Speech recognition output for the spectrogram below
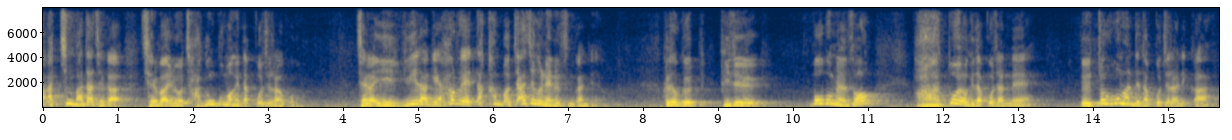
아침마다 제가 제발 요 작은 구멍에다 꽂으라고. 제가 이 유일하게 하루에 딱 한 번 짜증을 내는 순간이에요. 그래서 그 빗을 뽑으면서 아, 또 여기다 꽂았네. 조그만 데다 꽂으라니까.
